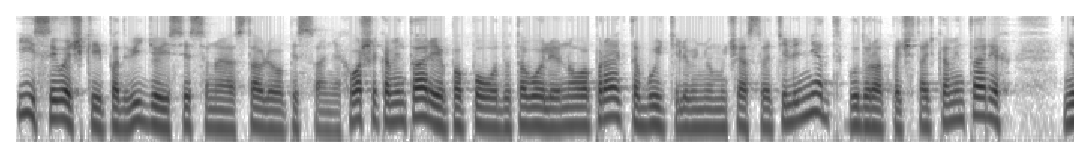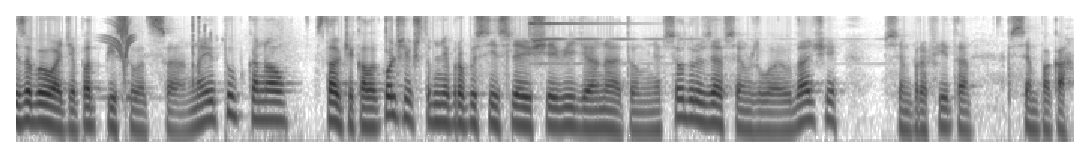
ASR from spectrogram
И ссылочки под видео, естественно, я оставлю в описании. Ваши комментарии по поводу того или иного проекта, будете ли в нем участвовать или нет, буду рад почитать в комментариях. Не забывайте подписываться на YouTube канал, ставьте колокольчик, чтобы не пропустить следующее видео. А на этом у меня все, друзья. Всем желаю удачи всем профита, всем пока.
